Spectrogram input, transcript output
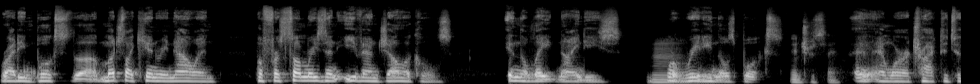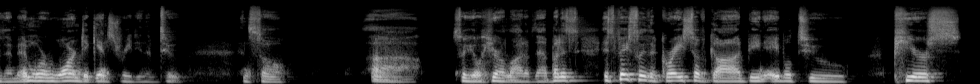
writing books, uh, much like Henri Nouwen, but for some reason evangelicals in the late 90s Mm, were reading those books interesting. and, and were attracted to them and were warned against reading them too. And so, uh, so you'll hear a lot of that. But it's it's basically the grace of God being able to pierce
